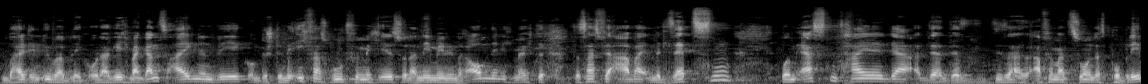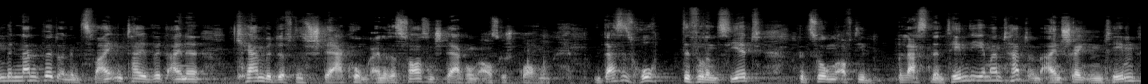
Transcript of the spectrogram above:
und behalte den Überblick. Oder gehe ich meinen ganz eigenen Weg und bestimme ich, was gut für mich ist oder nehme mir den Raum, den ich möchte. Das heißt, wir arbeiten mit Sätzen, wo im ersten Teil der, der, der, dieser Affirmation das Problem benannt wird und im zweiten Teil wird eine Kernbedürfnisstärkung, eine Ressourcenstärkung ausgesprochen. Und das ist hochdifferenziert bezogen auf die belastenden Themen, die jemand hat und einschränkenden Themen.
